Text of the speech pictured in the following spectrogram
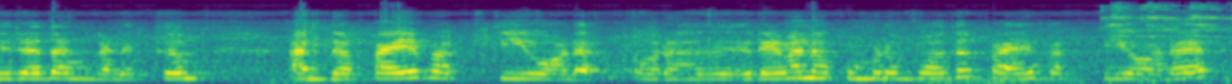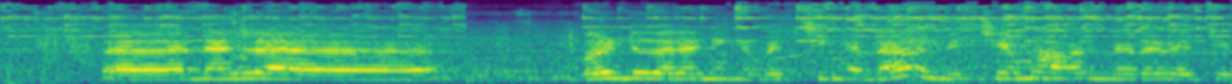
விரதங்களுக்கும் அந்த பயபக்தியோட ஒரு இறைவனை கும்பிடும்போது பயபக்தியோட நல்ல வேண்டுதலை நீங்கள் வச்சிங்கன்னா நிச்சயமாக அவர் நிறைவேற்றி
